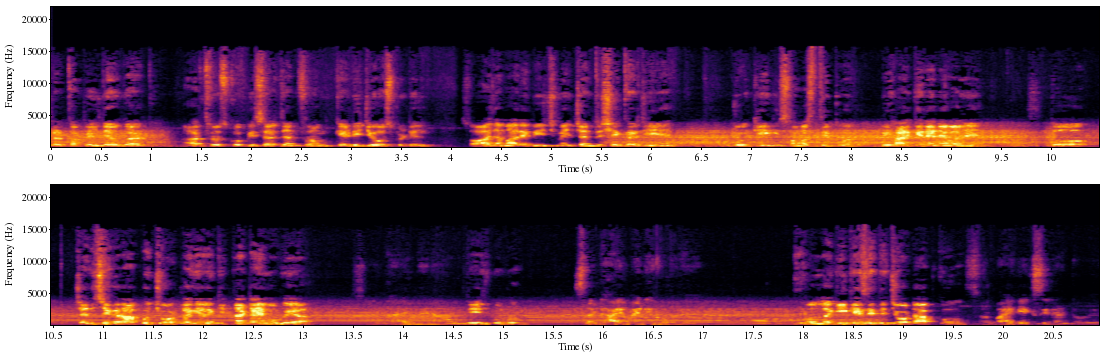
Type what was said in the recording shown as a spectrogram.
Doctor Kapil Dev Garg arthroscopy surgeon from KDJ hospital so आज हमारे बीच में चंद्रशेखर जी हैं जो कि समस्तीपुर बिहार के रहने वाले हैं। तो चंद्रशेखर आपको चोट लगे हुए कितना टाइम हो गया? तेज बोलो। सर ढाई महीने हो गए। और लगी कैसी थी चोट आपको? सर बाइक एक्सीडेंट हो गए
